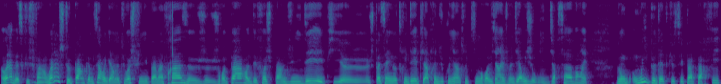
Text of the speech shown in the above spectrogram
voilà, parce que, enfin, voilà, je te parle comme ça, regarde, tu vois, je finis pas ma phrase, euh, je, repars, des fois je parle d'une idée et puis euh, je passe à une autre idée et puis après, du coup, il y a un truc qui me revient et je me dis, ah oui, j'ai oublié de dire ça avant et donc, oui, peut-être que c'est pas parfait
